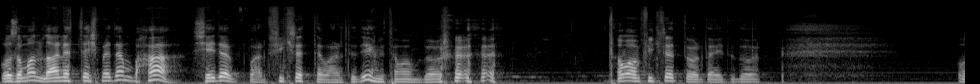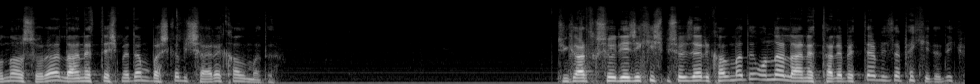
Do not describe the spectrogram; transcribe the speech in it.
O zaman lanetleşmeden ha şeyde vardı, Fikret de vardı değil mi? Tamam doğru. tamam Fikret de oradaydı doğru. Ondan sonra lanetleşmeden başka bir çare kalmadı. Çünkü artık söyleyecek hiçbir sözleri kalmadı. Onlar lanet talep ettiler. Biz de peki dedik.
